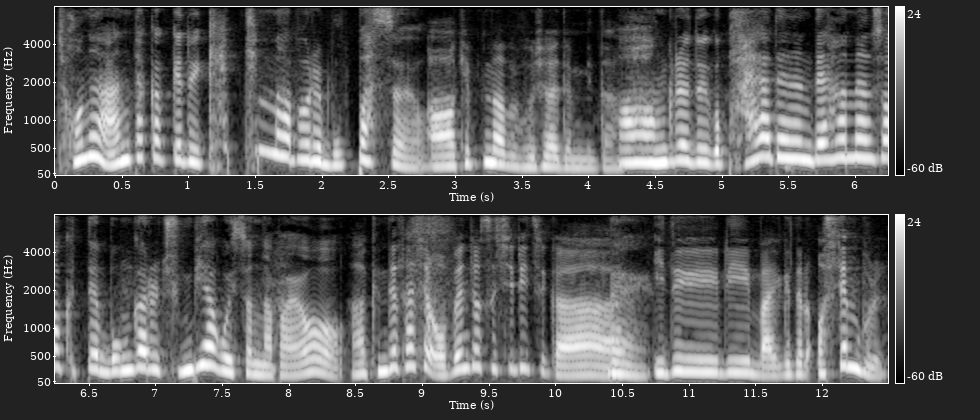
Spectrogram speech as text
저는 안타깝게도 이 캡틴 마블을 못 봤어요. 아, 캡틴 마블 보셔야 됩니다. 아, 안 그래도 이거 봐야 되는데 하면서 그때 뭔가를 준비하고 있었나 봐요. 아, 근데 사실 어벤져스 시리즈가 네. 이들이 말 그대로 assemble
